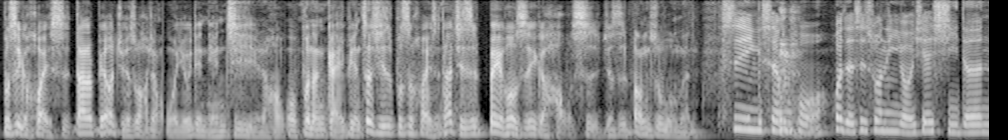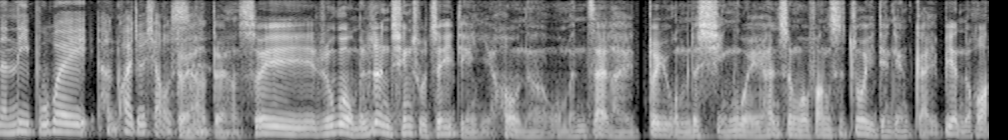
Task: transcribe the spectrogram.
不是一个坏事。大家不要觉得说好像我有点年纪，然后我不能改变，这其实不是坏事。它其实背后是一个好事，就是帮助我们适应生活，或者是说你有一些习得的能力不会很快就消失。对啊，对啊。所以如果我们认清楚这一点以后呢，我们再来对于我们的行为和生活方式做一点点改变的话。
